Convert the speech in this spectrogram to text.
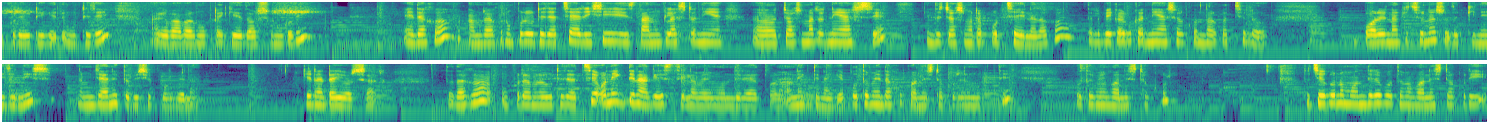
উপরে উঠে গিয়ে, উঠে যাই। আগে বাবার মুখটা গিয়ে দর্শন করি। এই দেখো, আমরা এখন উপরে উঠে যাচ্ছি আর ঋষি সানগ্লাসটা নিয়ে চশমাটা নিয়ে আসছে। কিন্তু চশমাটা পড়ছেই না, দেখো। তাহলে বেকার বেকার নিয়ে আসার কোন দরকার ছিল? পরে না কিছু না, শুধু কিনে জিনিস। আমি জানি তো বেশি পড়বে না। কেনাটাই ওর সার। তো দেখো, উপরে আমরা উঠে যাচ্ছি। অনেক দিন আগে এসেছিলাম এই মন্দিরে একবার অনেক দিন আগে। প্রথমে দেখো গণেশ ঠাকুরের মূর্তি। প্রথমে গণেশ ঠাকুর। যে কোনো মন্দিরে প্রথমে গণেশ ঠাকুরই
